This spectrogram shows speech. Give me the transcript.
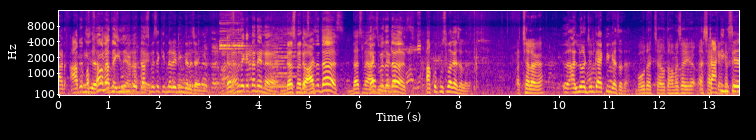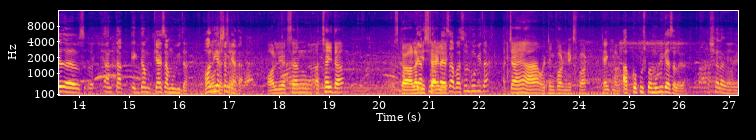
और आप मूवी को। 10 में से कितना रेटिंग देना चाहेंगे? दस में से कितना देना है? दस में तो आठ से दस। दस में दस में तो दस। आपको पुष्पा कैसा लगा? अच्छा लगा। अल्लू अर्जुन का एक्टिंग कैसा था? बहुत अच्छा वो तो हमेशा ही अच्छा स्टार्टिंग से करते हैं। अ, अंत तक एकदम कैसा मूवी था? हॉल रिएक्शन क्या अच्छा। था? ऑल रिएक्शन अच्छा ही था। उसका अलग ही स्टाइल है। पैसा वसूल मूवी था? अच्छा है हाँ waiting for next part thank you आपको पुष्पा मूवी कैसा लगा? अच्छा लगा भाई।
